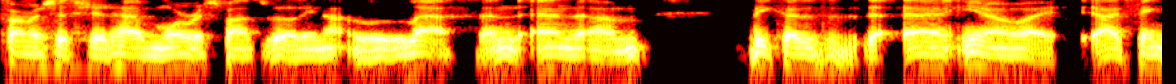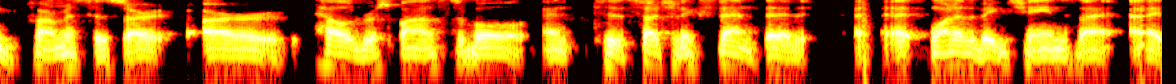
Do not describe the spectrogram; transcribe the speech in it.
pharmacists should have more responsibility, not less, and and um, because uh, you know I, I think pharmacists are are held responsible and to such an extent that at one of the big chains I, I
